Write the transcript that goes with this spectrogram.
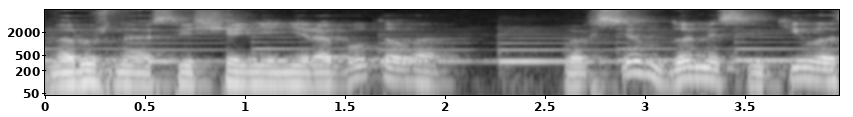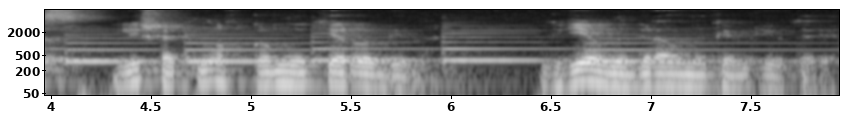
Наружное освещение не работало, во всем доме светилось лишь окно в комнате Робина, где он играл на компьютере.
